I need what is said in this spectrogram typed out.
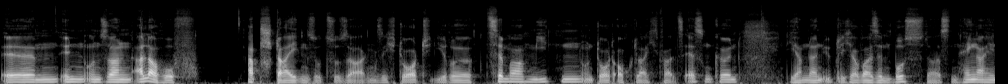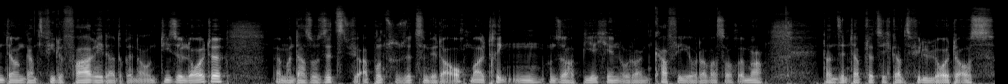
ähm, in unseren Allerhof absteigen sozusagen, sich dort ihre Zimmer mieten und dort auch gleichfalls essen können. Die haben dann üblicherweise einen Bus, da ist ein Hänger hinter und ganz viele Fahrräder drin. Und diese Leute, wenn man da so sitzt, ab und zu sitzen wir da auch mal, trinken unser Bierchen oder einen Kaffee oder was auch immer, dann sind da plötzlich ganz viele Leute aus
